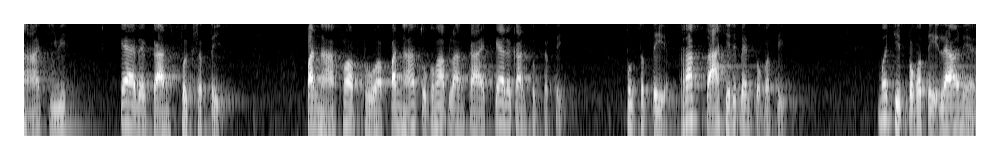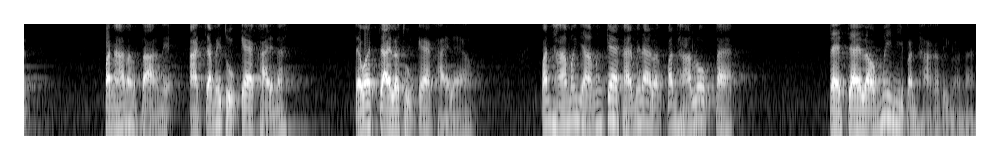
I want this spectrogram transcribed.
หาชีวิต แก้โดยการฝึกสติ ปัญหาครอบครัว ปัญหาสุขภาพร่างกาย แก้โดยการฝึกสติ ฝึกสติรักษาจิตให้เป็นปกติ เมื่อจิตปกติแล้วเนี่ยปัญหาต่างๆเนี่ยอาจจะไม่ถูกแก้ไขนะ แต่ว่าใจเราถูกแก้ไขแล้ว ปัญหาบางอย่างมันแก้ไขไม่ได้หรอกปัญหาโลกแตก แต่ใจเราไม่มีปัญหากับสิ่งเหล่านั้น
